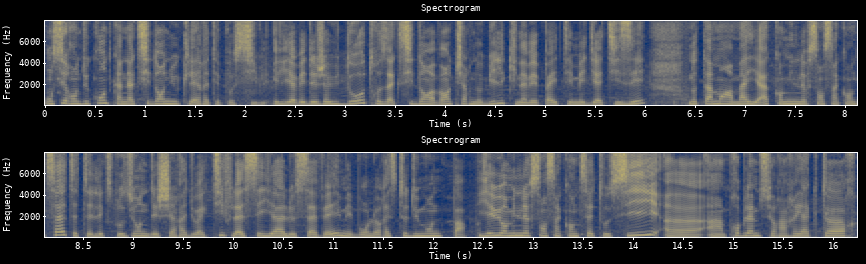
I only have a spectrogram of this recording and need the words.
On s'est rendu compte qu'un accident nucléaire était possible. Il y avait déjà eu d'autres accidents avant Tchernobyl qui n'avaient pas été médiatisés, notamment à Mayak en 1957, c'était l'explosion de déchets radioactifs. La CIA le savait, mais bon, le reste du monde pas. Il y a eu en 1957 aussi euh, un problème sur un réacteur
